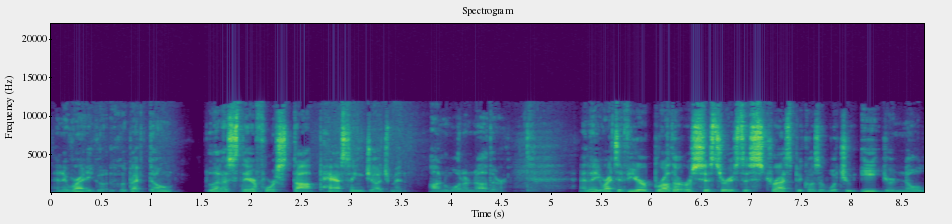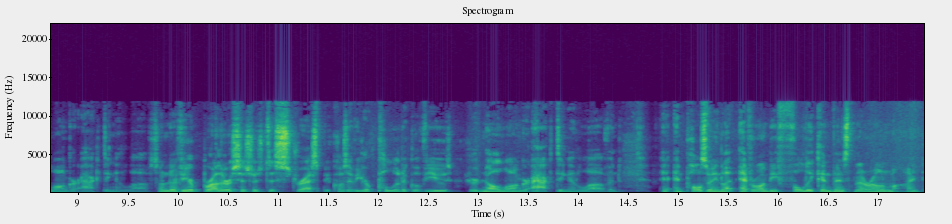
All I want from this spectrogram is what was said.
And right, he goes, goes back, don't let us therefore stop passing judgment on one another. And then he writes, if your brother or sister is distressed because of what you eat, you're no longer acting in love. So if your brother or sister is distressed because of your political views, you're no longer acting in love. And, and Paul's saying, let everyone be fully convinced in their own mind.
